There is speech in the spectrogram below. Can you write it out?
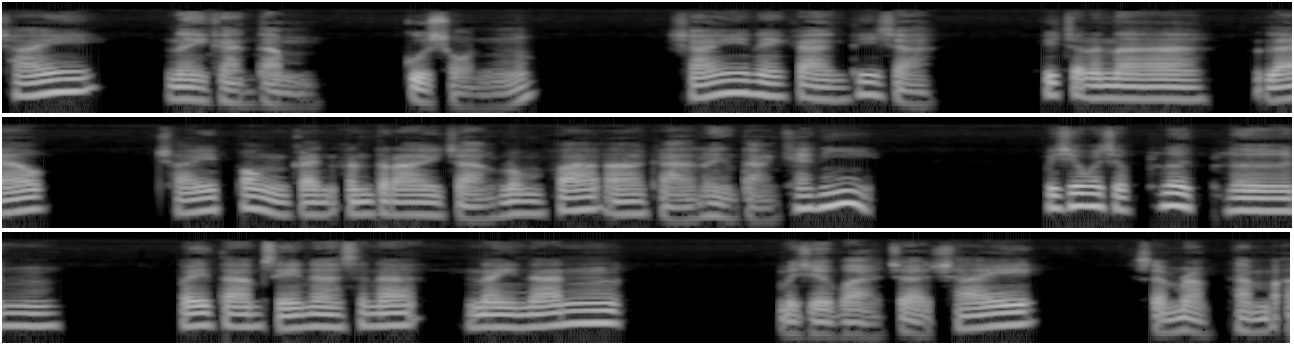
ใช้ในการทำกุศล ใช้ในการที่จะพิจารณาแล้วใช้ป้องกันอันตรายจากลมฟ้าอากาศต่างๆแค่นี้ ไม่ใช่ว่าจะเพลิดเพลิน ไปตามเสนาสนะในนั้น ไม่ใช่ว่าจะใช้ สำหรับทำอ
